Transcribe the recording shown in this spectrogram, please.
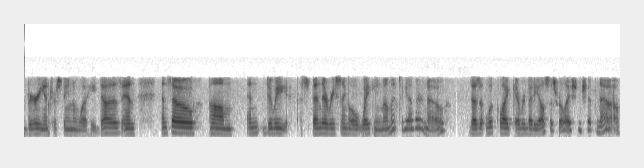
very interesting in what he does, and and so um, and do we spend every single waking moment together? No. Does it look like everybody else's relationship? No.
